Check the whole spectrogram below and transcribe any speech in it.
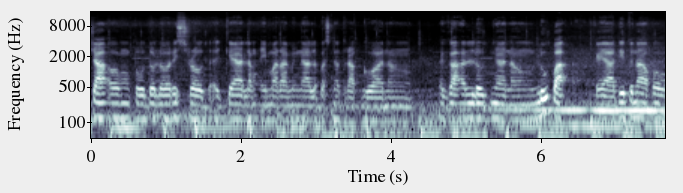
Chaong to Dolores Road. At kaya lang ay maraming nalabas na truck gawa ng nag-unload nga ng lupa. Kaya dito na ako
